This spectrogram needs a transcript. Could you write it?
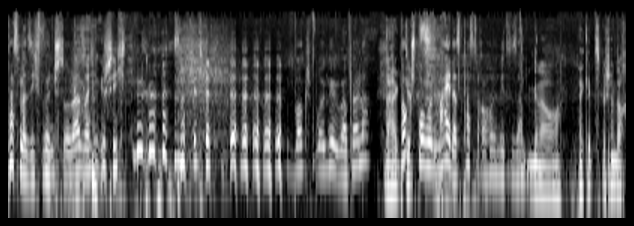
was man sich wünscht, oder? Solche Geschichten. Bocksprünge über Pöller. Da Bocksprung und Mai, das passt doch auch irgendwie zusammen. Genau, da gibt es bestimmt auch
